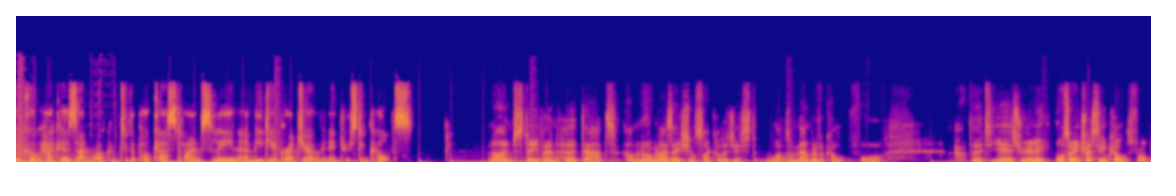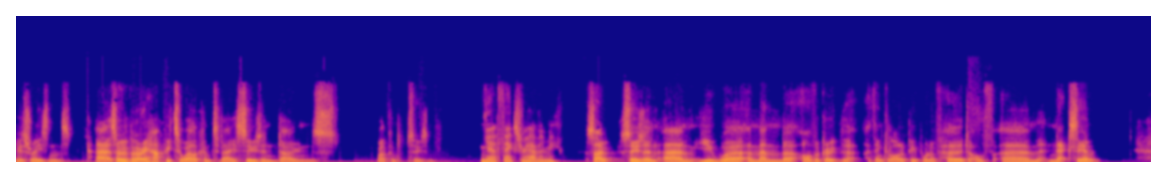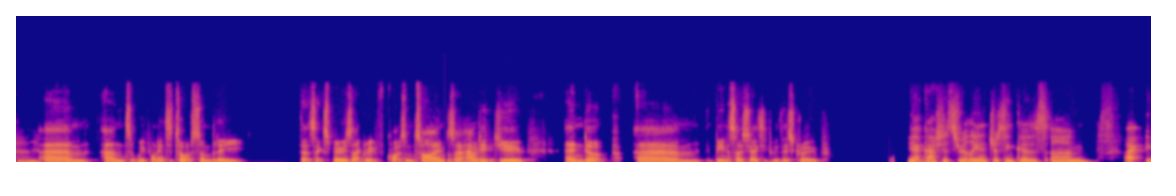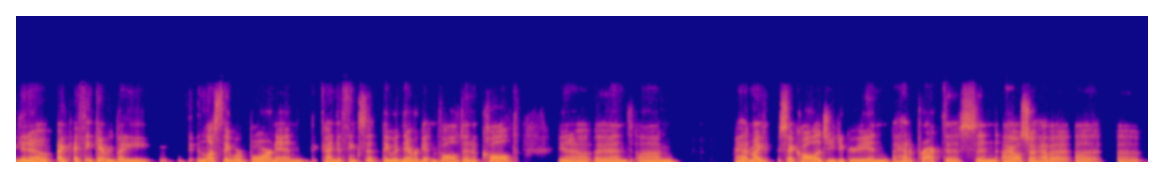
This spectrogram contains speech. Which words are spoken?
Hello, cult hackers, and welcome to the podcast. I'm Celine, a media graduate with an interest in cults. And I'm Stephen, her dad. I'm an organizational psychologist, was a member of a cult for about 30 years, really. Also interested in cults for obvious reasons. Uh, so we're very happy to welcome today Susan Dones. Welcome, Susan. Yeah, thanks for having me. So, Susan, um, you were a member of a group that I think a lot of people have heard of, um, NXIVM. Mm-hmm. Um, and we've wanted to talk to somebody that's experienced that group for quite some time. So, how did you end up um, being associated with this group? Yeah, gosh, it's really interesting because um, I, you know, I, I, think everybody, unless they were born in, kind of thinks that they would never get involved in a cult, you know. And um, I had my psychology degree and I had a practice, and I also have a, a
